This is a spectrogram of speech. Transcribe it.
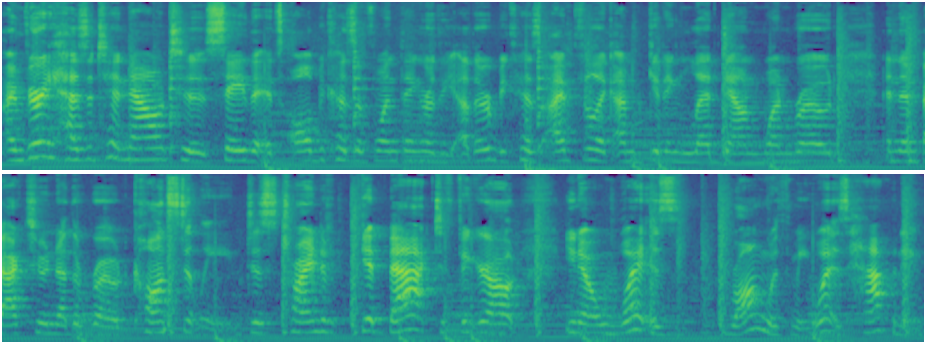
I'm very hesitant now to say that it's all because of one thing or the other because I feel like I'm getting led down one road and then back to another road constantly, just trying to get back to figure out, you know, what is wrong with me? What is happening?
